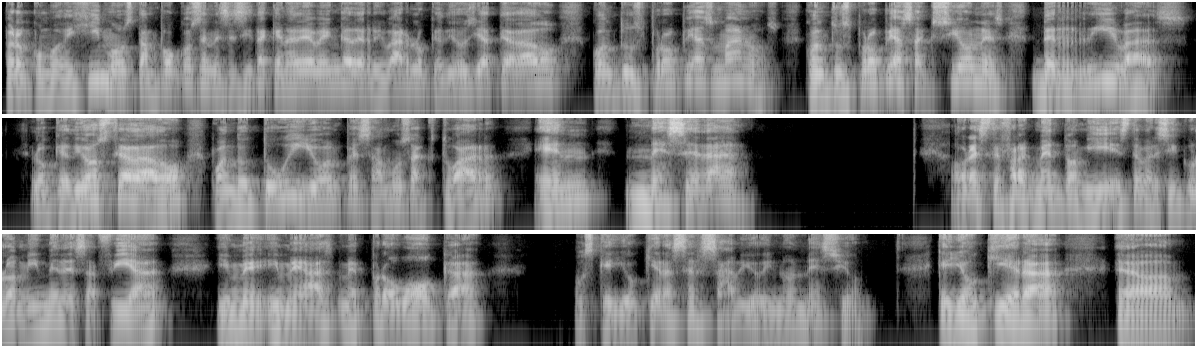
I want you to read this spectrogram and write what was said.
Pero como dijimos, tampoco se necesita que nadie venga a derribar lo que Dios ya te ha dado con tus propias manos, con tus propias acciones. Derribas lo que Dios te ha dado cuando tú y yo empezamos a actuar en necedad. Ahora, este fragmento a mí, este versículo a mí me desafía y me, y me, me provoca, pues que yo quiera ser sabio y no necio, que yo quiera uh,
